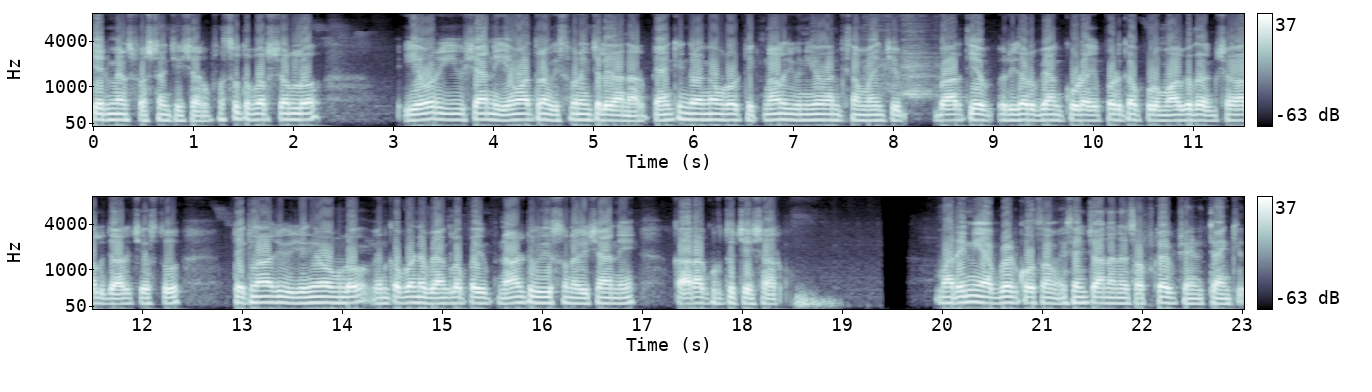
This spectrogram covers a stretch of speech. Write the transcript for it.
చైర్మన్ స్పష్టం చేశారు. ప్రస్తుత పరిశ్రమలో ఎవరు ఈ విషయాన్ని ఏమాత్రం విస్మరించలేదన్నారు. బ్యాంకింగ్ రంగంలో టెక్నాలజీ వినియోగానికి సంబంధించి భారతీయ రిజర్వ్ బ్యాంక్ కూడా ఎప్పటికప్పుడు మార్గదర్శకాలు జారీ చేస్తూ టెక్నాలజీ వినియోగంలో వెనుకబడిన బ్యాంకులపై పెనాల్టీ విధిస్తున్న విషయాన్ని కారా గుర్తు చేశారు. మరిన్ని అప్డేట్ కోసం ఎసెన్ ఛానల్ని సబ్స్క్రైబ్ చేయండి. Thank you.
